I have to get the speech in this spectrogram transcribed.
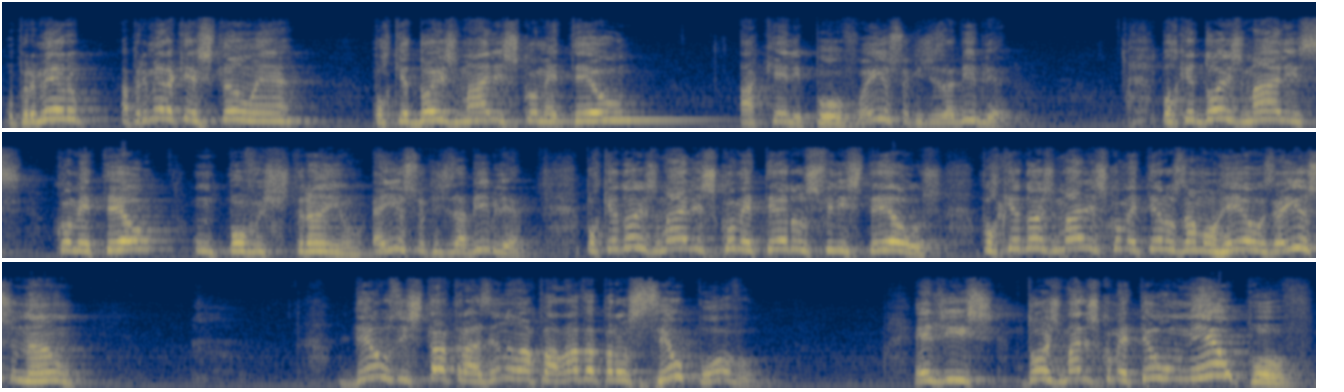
O primeiro, a primeira questão é porque dois males cometeu aquele povo. É isso que diz a Bíblia? Porque dois males cometeu um povo estranho. É isso que diz a Bíblia? Porque dois males cometeram os filisteus. Porque dois males cometeram os amorreus. É isso? Não. Deus está trazendo uma palavra para o seu povo. Ele diz: dois males cometeu o meu povo.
